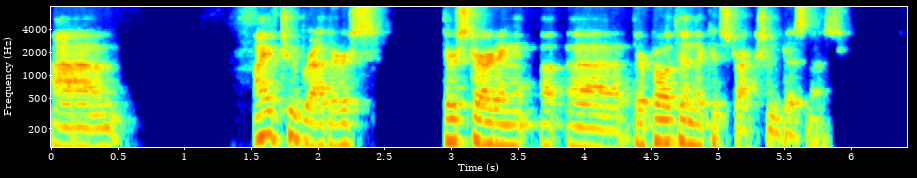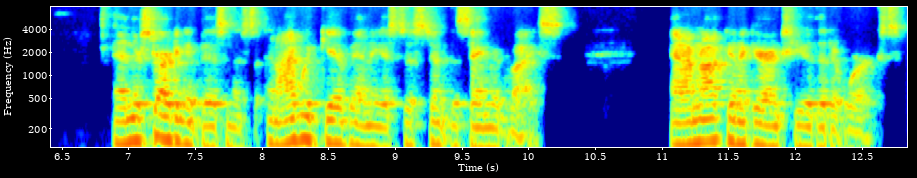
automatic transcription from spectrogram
one. Um, I have two brothers. They're starting. Uh, uh, they're both in the construction business, and they're starting a business. And I would give any assistant the same advice. And I'm not going to guarantee you that it works,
